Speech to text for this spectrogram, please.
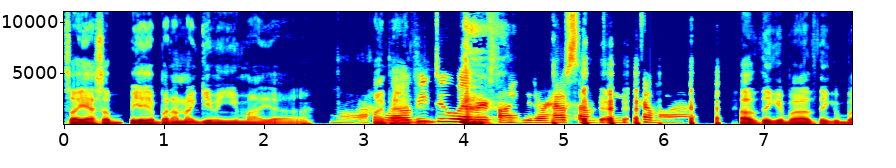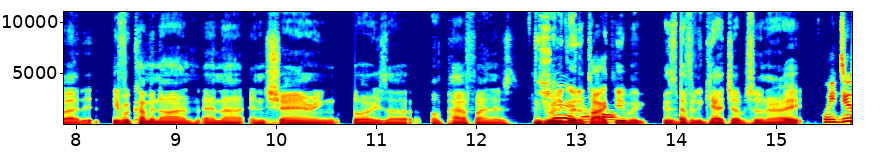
So yeah, so yeah, but I'm not giving you my uh My well, if you do ever find it or have something, come on. I'll think about I'll think about it. Thank you for coming on and uh and sharing stories uh, of Pathfinders. It's really Sure, good to no talk to you, but it's definitely catch up sooner, right? We do.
